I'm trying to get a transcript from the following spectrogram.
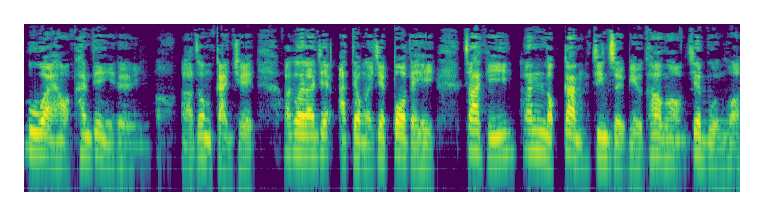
户外哈看电影的啊这种感觉。啊，个咱这阿中的这布袋戏，早期咱鹿港真济庙口吼，这文化，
